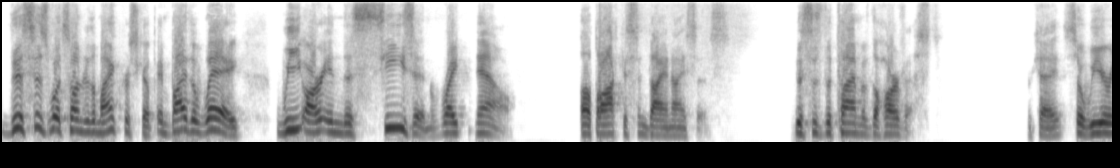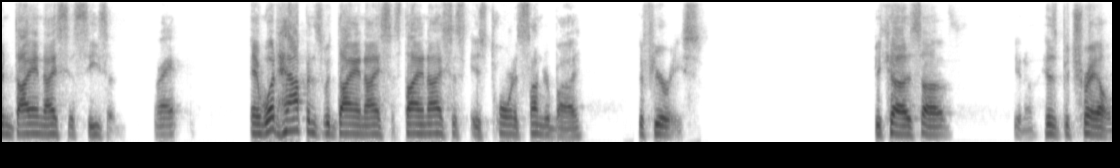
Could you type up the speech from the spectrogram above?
this is what's under the microscope. And by the way, we are in the season right now of Bacchus and Dionysus. This is the time of the harvest. Okay. So we are in Dionysus season. Right. And what happens with Dionysus? Dionysus is torn asunder by the Furies because of you know his betrayal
